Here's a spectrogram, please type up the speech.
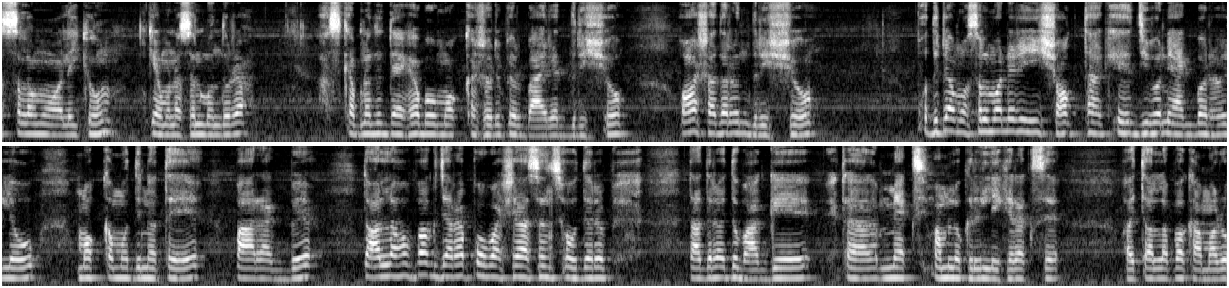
আসসালামু আলাইকুম। কেমন আছেন বন্ধুরা? আজকে আপনাদের দেখাবো মক্কা শরীফের বাইরের দৃশ্য, অসাধারণ দৃশ্য। প্রতিটা মুসলমানেরই শখ থাকে জীবনে একবার হইলেও মক্কা মদিনাতে পা রাখবে। তো আল্লাহ পাক যারা প্রবাসে আছেন সৌদি আরবে, তাদের হয়তো ভাগ্যে এটা ম্যাক্সিমাম লোকেরই লিখে রাখছে। হয়তো আল্লাহ পাক আমারও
